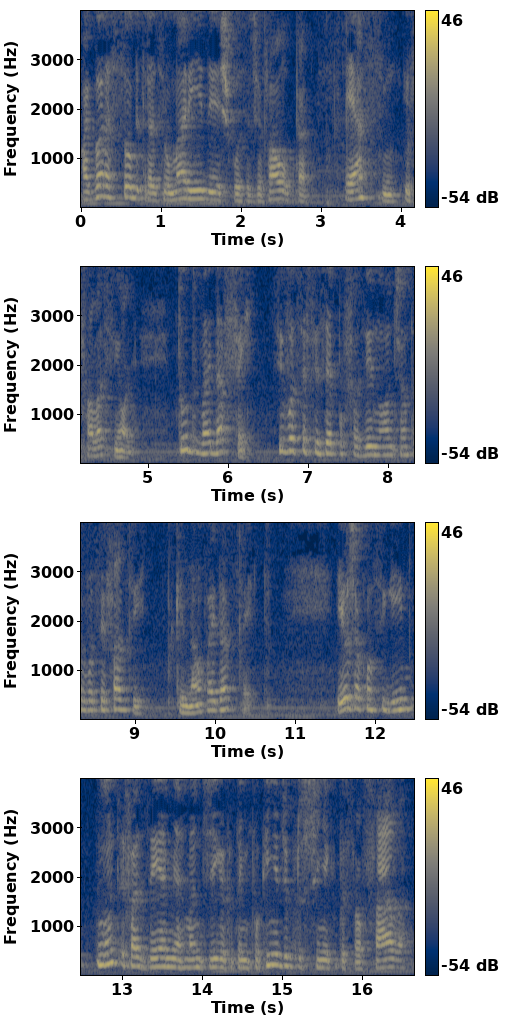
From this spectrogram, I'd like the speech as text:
Agora, sobre trazer o marido e a esposa de volta, é assim. Eu falo assim, olha, tudo vai dar fé. Se você fizer por fazer, não adianta você fazer, porque não vai dar certo. Eu já consegui muito fazer a minha irmã diga que eu tenho um pouquinho de bruxinha que o pessoal fala.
